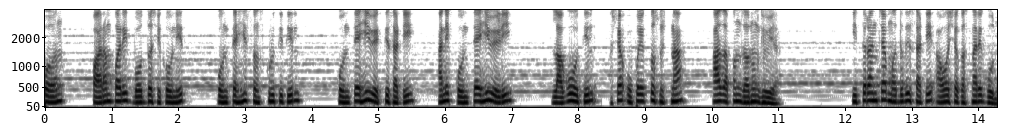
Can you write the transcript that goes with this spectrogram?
पण पारंपरिक बौद्ध शिकवणीत कोणत्याही संस्कृतीतील कोणत्याही व्यक्तीसाठी आणि कोणत्याही वेळी लागू होतील अशा उपयुक्त सूचना आज आपण जाणून घेऊया. इतरांच्या मदतीसाठी आवश्यक असणारे गुण.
